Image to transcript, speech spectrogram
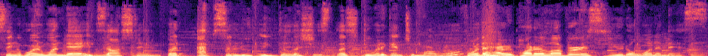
Singapore in one day, exhausting, but absolutely delicious. Let's do it again tomorrow. For the Harry Potter lovers, you don't want to miss.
